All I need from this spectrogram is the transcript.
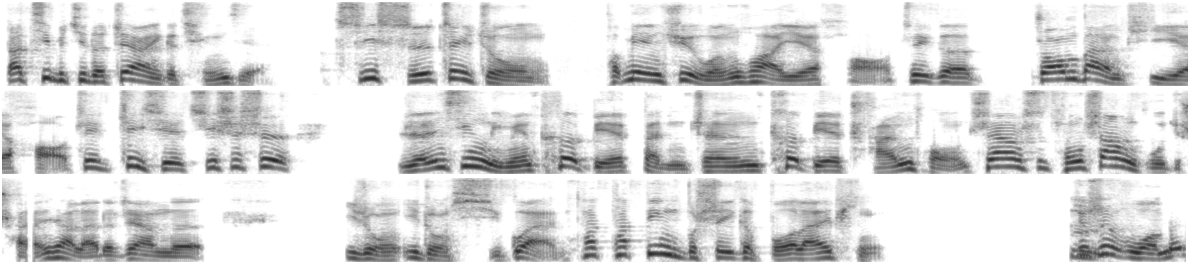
大家记不记得这样一个情节？其实这种面具文化也好，这个装扮癖也好，这这些其实是。人性里面特别本真、特别传统，实际上是从上古就传下来的这样的一种一种习惯。它它并不是一个舶来品，就是我们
